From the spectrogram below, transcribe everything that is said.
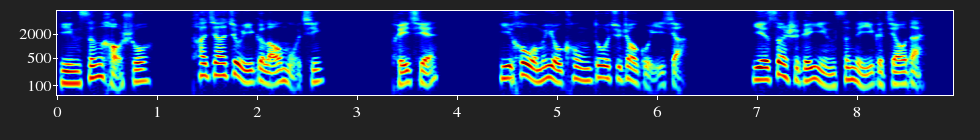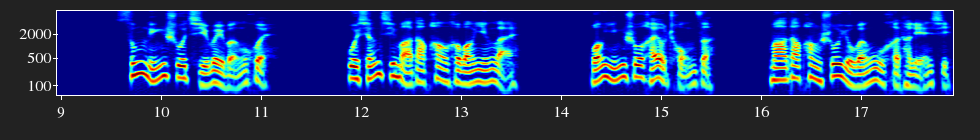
尹森好说，他家就一个老母亲，赔钱，以后我们有空多去照顾一下。”也算是给尹森的一个交代。松林说起魏文慧，我想起马大胖和王莹来。王莹说还有虫子，马大胖说有文物和他联系。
